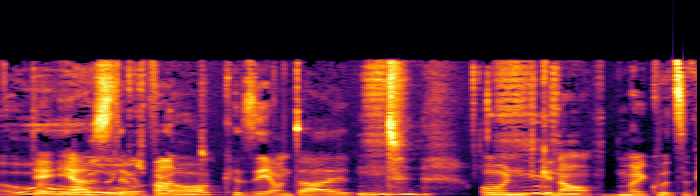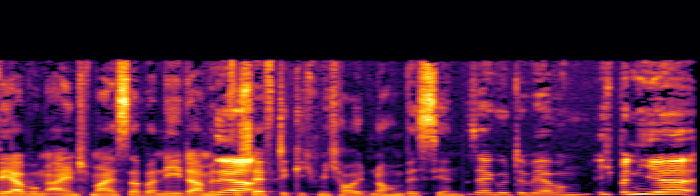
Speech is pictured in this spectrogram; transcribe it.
Oh, Der erste Vlog, sehr unterhaltend. Und genau, mal kurz Werbung einschmeißen, aber nee, damit ja. beschäftige ich mich heute noch ein bisschen. Sehr gute Werbung. Ich bin hier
